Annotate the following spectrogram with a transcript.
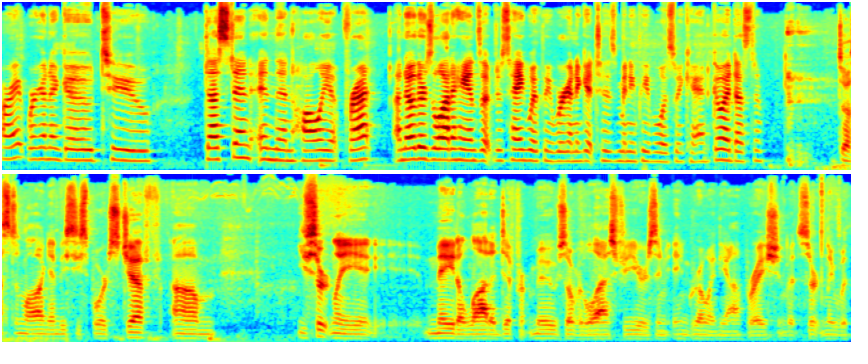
All right, we're gonna go to Dustin and then Holly up front. I know there's a lot of hands up. Just hang with me. We're gonna get to as many people as we can. Go ahead, Dustin. Dustin Long, NBC Sports. Jeff, um, you certainly made a lot of different moves over the last few years in, in growing the operation, but certainly with,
